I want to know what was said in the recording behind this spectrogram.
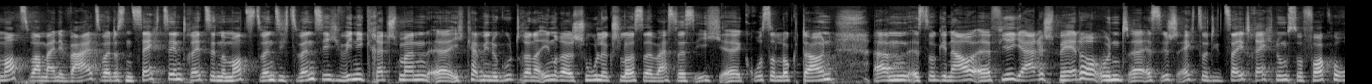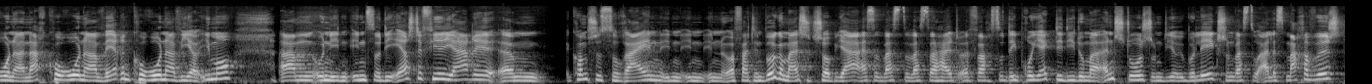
März war meine Wahl 2016, 13. März 2020, Winnie Kretschmann, äh, ich kann mich nur gut daran erinnern, Schule geschlossen, was weiß ich, äh, großer Lockdown, ähm, so genau äh, vier Jahre später und äh, es ist echt so die Zeitrechnung so vor Corona, nach Corona, während Corona, wie auch immer ähm, und in, in so die ersten vier Jahre ähm, kommst du so rein in, in, in einfach den Bürgermeisterjob, ja, also was, was da halt einfach so die Projekte, die du mal anstoßt und dir überlegst und was du alles machen willst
